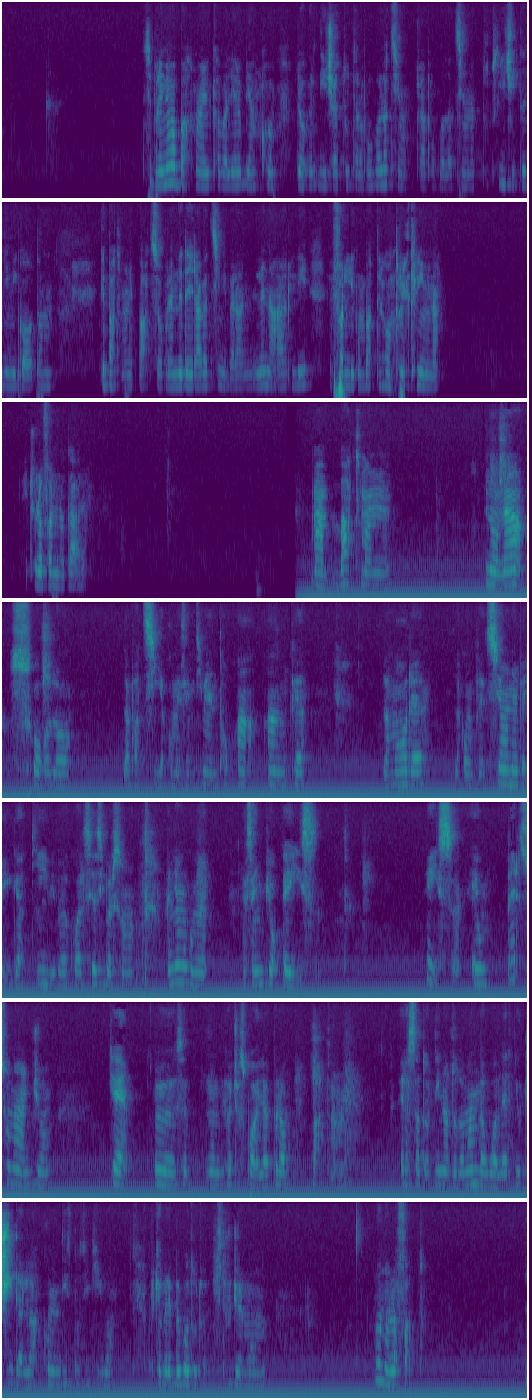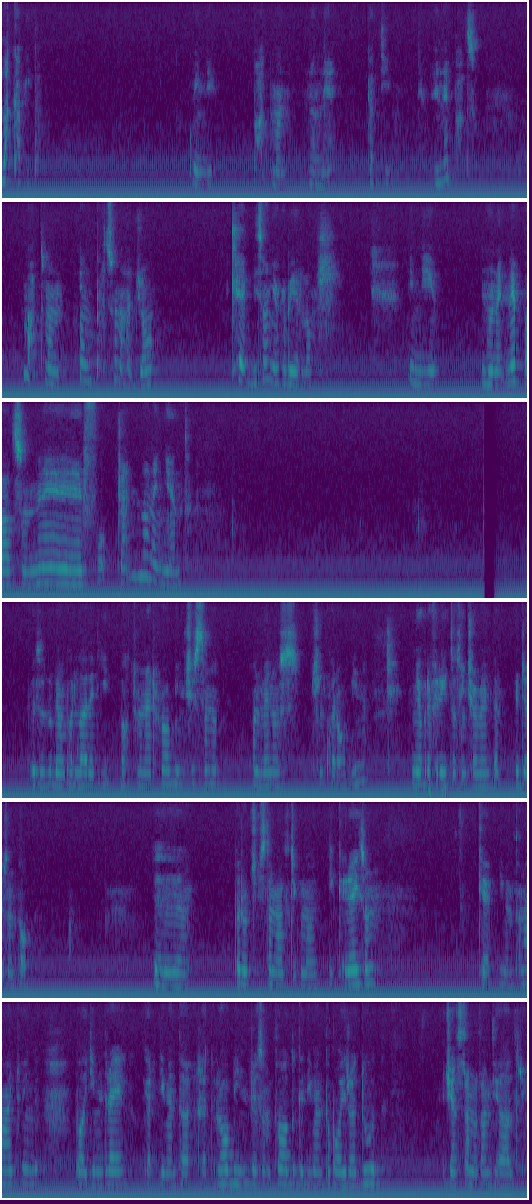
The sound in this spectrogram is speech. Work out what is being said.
Se prendiamo Batman il Cavaliere Bianco, Joker dice a tutta la popolazione, cioè la popolazione, a tutti i cittadini Gotham, che Batman è pazzo, prende dei ragazzini per allenarli e farli combattere contro il crimine. E ce lo fa notare. Ma Batman non ha solo la pazzia come sentimento, ha anche l'amore la comprensione per i cattivi, per qualsiasi persona. Prendiamo come esempio Ace. Ace è un personaggio che, eh, se non vi faccio spoiler, però Batman era stato ordinato da Amanda Waller di ucciderla con un dispositivo perché avrebbe potuto distruggere il mondo. Lui non l'ha fatto. L'ha capita. Quindi Batman non è cattivo e né pazzo. Batman è un personaggio che bisogna capirlo. Quindi non è né pazzo né fo- cioè non è niente. Poi se dobbiamo parlare di Batman e Robin ci sono almeno 5 Robin. Il mio preferito sinceramente è Jason Todd. Eh, però ci stanno altri come Dick Grayson che diventa Nightwing, poi Tim Drake che diventa Red Robin, Jason Todd che diventa poi Red Hood e ce ne stanno tanti altri.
